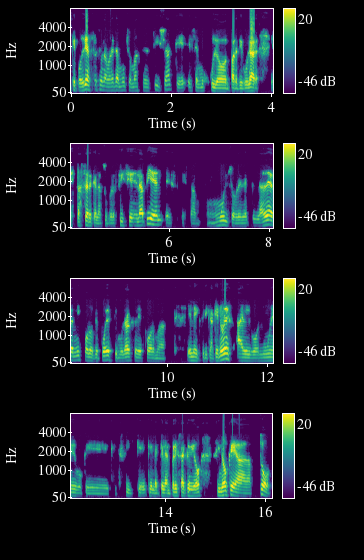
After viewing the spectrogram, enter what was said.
que podría hacerse de una manera mucho más sencilla, que ese músculo en particular. Está cerca de la superficie de la piel, es, está muy sobre la dermis, por lo que puede estimularse de forma eléctrica, que no es algo nuevo que, que, que, la, que la empresa creó, sino que adaptó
